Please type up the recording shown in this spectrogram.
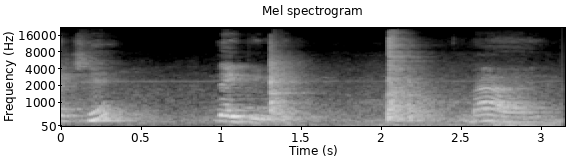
આ છે દહીં ભીંડી. બાય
